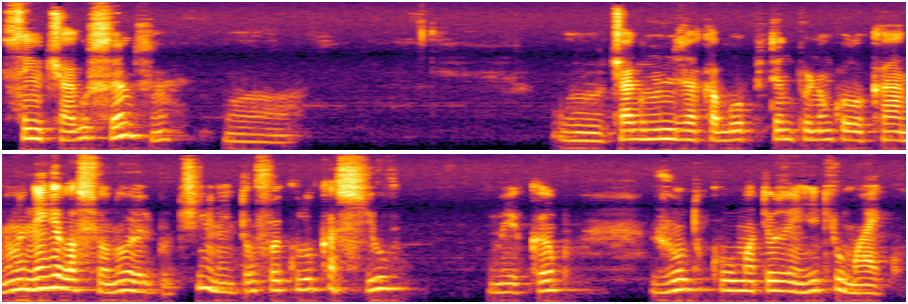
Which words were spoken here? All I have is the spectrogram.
sem o Thiago Santos, né? O, o Thiago Nunes acabou optando por não colocar, não nem relacionou ele pro time, né? Então foi com o Lucas Silva no meio-campo, junto com o Matheus Henrique e o Maicon.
